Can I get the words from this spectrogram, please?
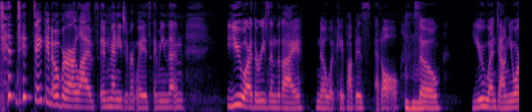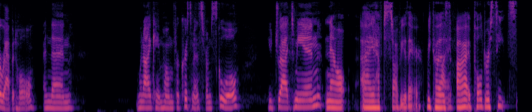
taken over our lives in many different ways. I mean, then you are the reason that I know what K-pop is at all. Mm-hmm. So you went down your rabbit hole, and then when I came home for Christmas from school, you dragged me in. Now I have to stop you there because I pulled receipts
